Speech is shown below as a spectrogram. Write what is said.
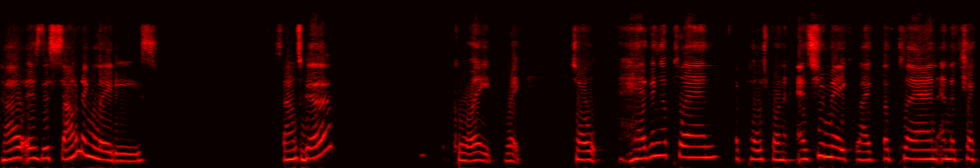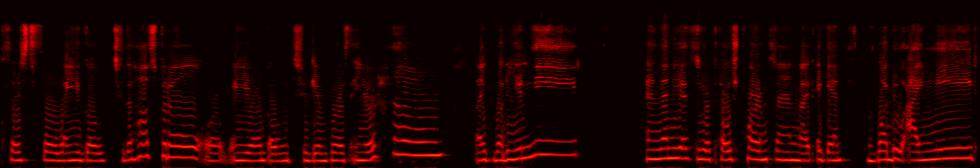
How is this sounding, ladies? Sounds good? Great, great. So having a plan, a postpartum, as you make like a plan and a checklist for when you go to the hospital or when you are going to give birth in your home, like what do you need? And then you have your postpartum plan, like again, what do I need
